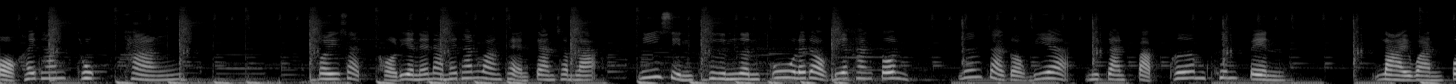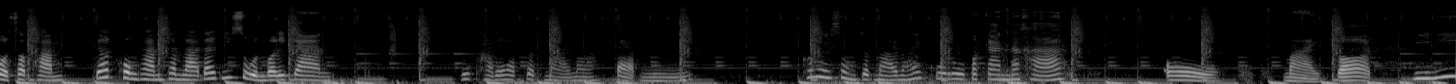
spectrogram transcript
ออกให้ท่านทุกครั้ง บริษัทขอเรียนแนะนำให้ท่านวางแผนการชำระหนี้สินคืนเงินกู้และดอกเบี้ยข้างต้น เนื่องจากดอกเบี้ยมีการปรับเพิ่มขึ้นเป็นรายวันโปรดสอบถามยอดคงค้างชำระได้ที่ศูนย์บริการ ลูกค้าได้รับจดหมายมาแบบนี้ ก็เลยส่งจดหมายมาให้กูรูประกันนะคะ โอ้ my god มีนี่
